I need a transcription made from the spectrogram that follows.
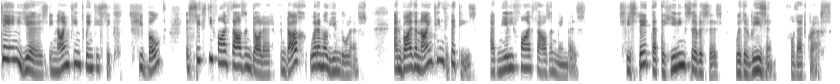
10 years in 1926 she built a $65,000 vandag oor 'n miljoen dollars and by the 1930s had nearly 5,000 members. She said that the healing services were the reason for that growth.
